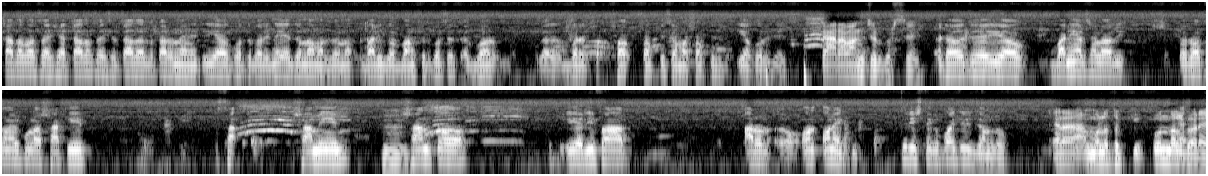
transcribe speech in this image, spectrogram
চাঁদা বাচ্চা চাইছে চাঁদা চাইছে চাঁদার কারণে আমি ইয়া করতে পারি না এই জন্য আমার জন্য বাড়িঘর ভাঙচুর করছে ঘর ঘরে সব কিছু আমার সব কিছু ইয়া করে দিয়েছে। কারা ভাঙচুর করছে? এটা হচ্ছে ইয়া বানিয়ার চালার রতনের পোলা সাকিব শামীম শান্ত ইয়া রিফাত আরও অ- অনেক তিরিশ থেকে পঁয়ত্রিশ জন লোক। এরা মূলত কোন দল করে?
